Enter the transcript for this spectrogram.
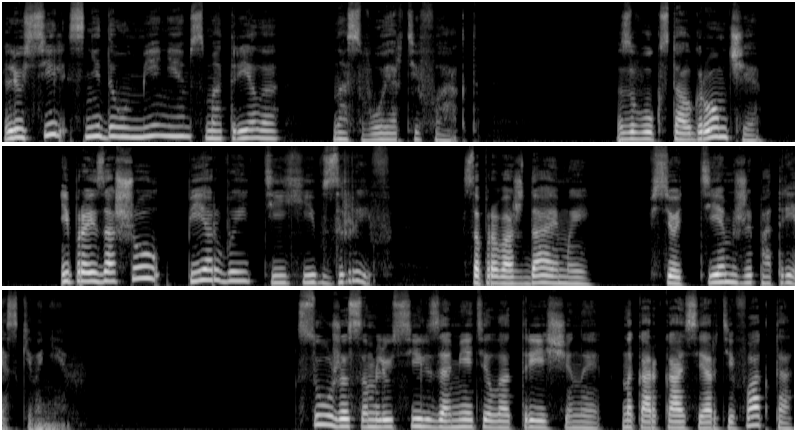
Люсиль с недоумением смотрела на свой артефакт. Звук стал громче, и произошел первый тихий взрыв, сопровождаемый все тем же потрескиванием. С ужасом Люсиль заметила трещины на каркасе артефакта,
